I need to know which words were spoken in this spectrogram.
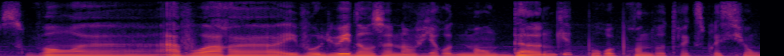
Souvent, euh, avoir euh, évolué dans un environnement dingue, pour reprendre votre expression,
